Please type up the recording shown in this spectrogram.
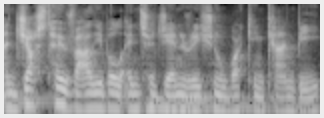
and just how valuable intergenerational working can be,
